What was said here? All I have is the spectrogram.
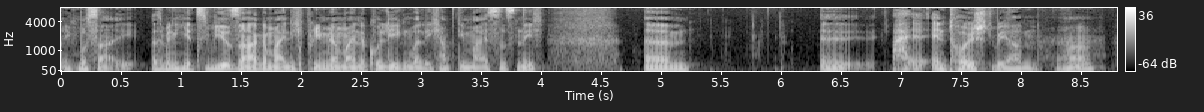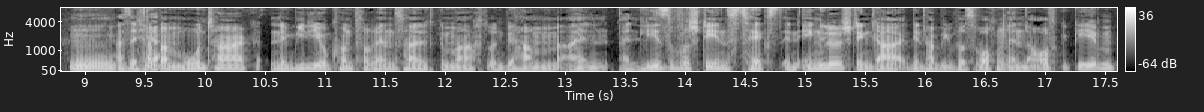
ich muss sagen, also wenn ich jetzt wir sage, meine ich primär meine Kollegen, weil ich habe die meistens nicht, ähm, äh, enttäuscht werden. Ja. Mhm, also ich habe ja. am Montag eine Videokonferenz halt gemacht und wir haben einen ein Leseverstehenstext in Englisch, den, gar, den habe ich übers Wochenende aufgegeben,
